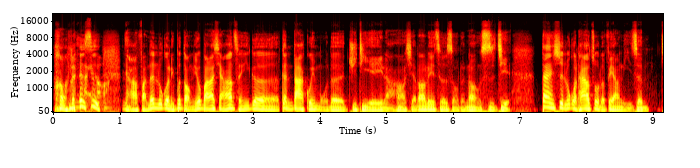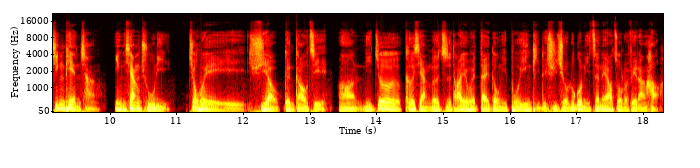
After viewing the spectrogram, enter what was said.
好，但是啊，反正如果你不懂，你就把它想象成一个更大规模的 GTA 啦，哈，侠盗猎车手的那种世界。但是如果他要做的非常拟真，晶片厂、影像处理就会需要更高阶啊，你就可想而知，它又会带动一波硬体的需求。如果你真的要做的非常好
